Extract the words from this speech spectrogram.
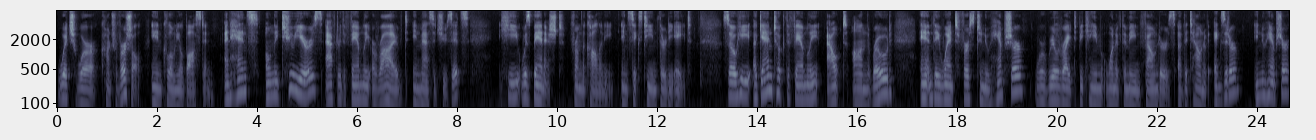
which were controversial in colonial Boston. And hence, only two years after the family arrived in Massachusetts, he was banished from the colony in 1638. So he again took the family out on the road and they went first to New Hampshire, where Wheelwright became one of the main founders of the town of Exeter in New Hampshire,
